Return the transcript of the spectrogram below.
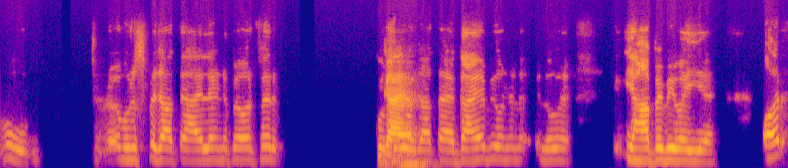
वो उस पे जाते हैं आइलैंड पे और फिर कुछ हो जाता है। गायब भी होने लोग यहाँ पे भी वही है। और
